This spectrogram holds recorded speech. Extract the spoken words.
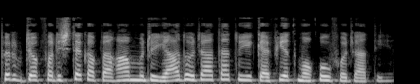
پھر جب فرشتے کا پیغام مجھے یاد ہو جاتا ہے تو یہ کیفیت موقوف ہو جاتی ہے۔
